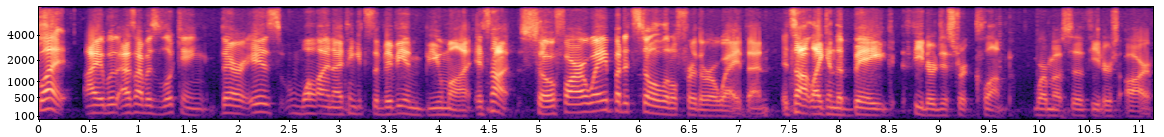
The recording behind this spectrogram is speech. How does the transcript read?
But I was as I was looking, there is one, I think it's the Vivian Beaumont. It's not so far away, but it's still a little further away then. It's not like in the big theater district clump where most of the theaters are.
